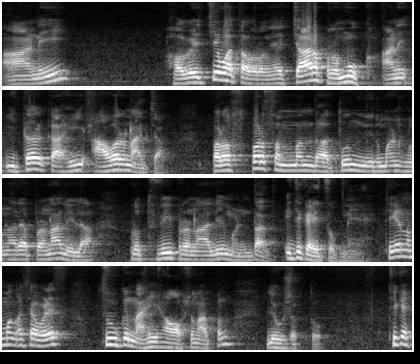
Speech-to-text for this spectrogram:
आणि हवेचे वातावरण या चार प्रमुख आणि इतर काही आवरणाच्या परस्पर संबंधातून निर्माण होणाऱ्या प्रणालीला पृथ्वी प्रणाली म्हणतात. इथे काही चूक नाही आहे. ठीक आहे ना? मग अशा वेळेस चूक नाही हा ऑप्शन आपण लिहू शकतो. ठीक आहे?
